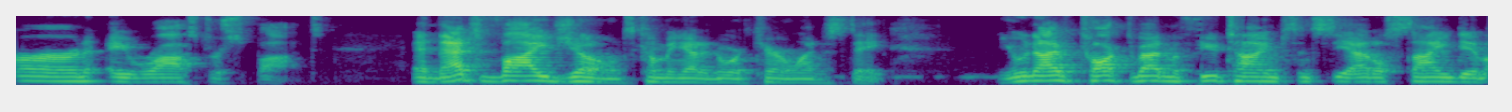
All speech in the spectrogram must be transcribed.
earn a roster spot. And that's Vi Jones coming out of North Carolina State. You and I have talked about him a few times since Seattle signed him.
